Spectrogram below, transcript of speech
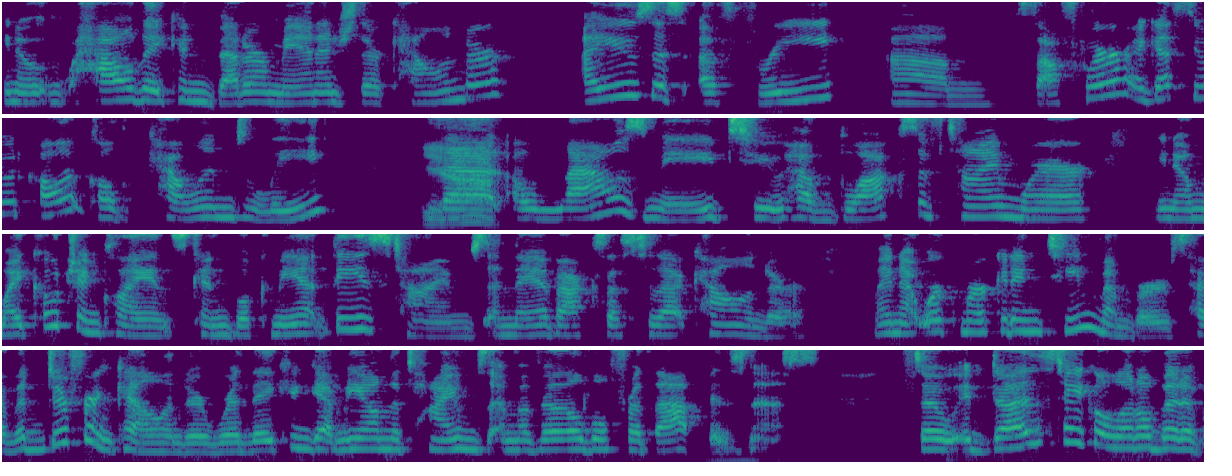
you know how they can better manage their calendar. I use this a free um, software i guess you would call it called calendly yeah. that allows me to have blocks of time where you know my coaching clients can book me at these times and they have access to that calendar. My network marketing team members have a different calendar where they can get me on the times i'm available for that business. So it does take a little bit of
